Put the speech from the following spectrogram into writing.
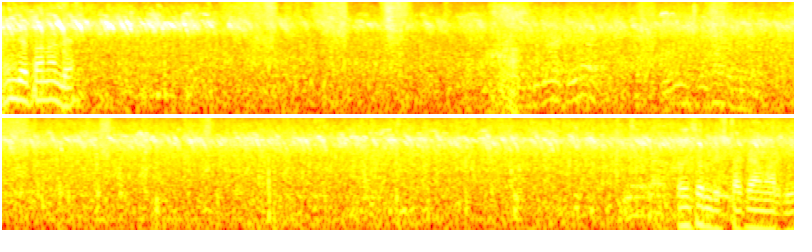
হিন্দে তো নালে। পঁয়তাল্লিশ টাকা আমার কি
